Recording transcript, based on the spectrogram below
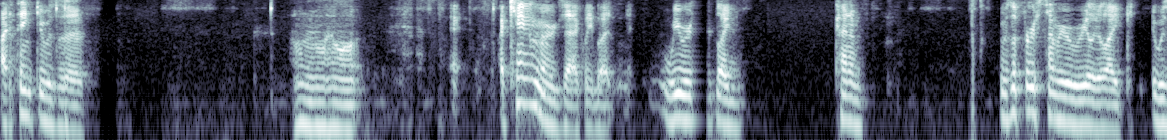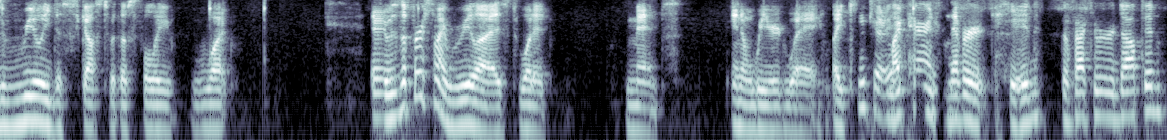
I think it was a, I don't know how, I can't remember exactly, but we were like kind of, it was the first time we were really like, it was really discussed with us fully what it was the first time I realized what it meant in a weird way. Like okay. my parents never hid the fact that we were adopted,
